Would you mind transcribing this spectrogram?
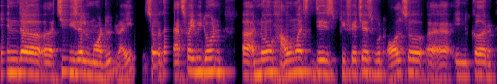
in the uh, chisel model right? So that's why we don't uh, know how much these prefetches would also uh, incur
